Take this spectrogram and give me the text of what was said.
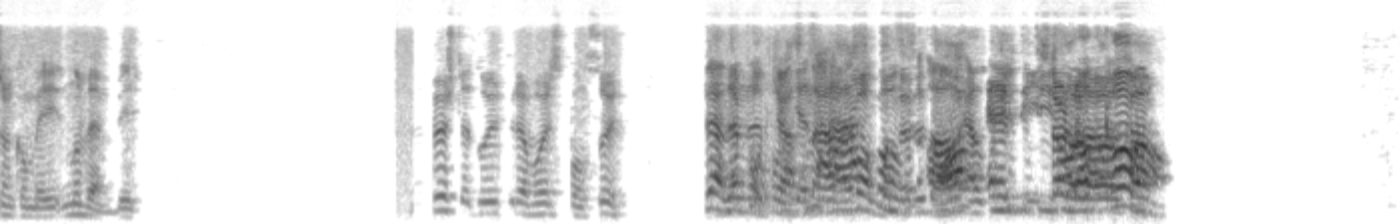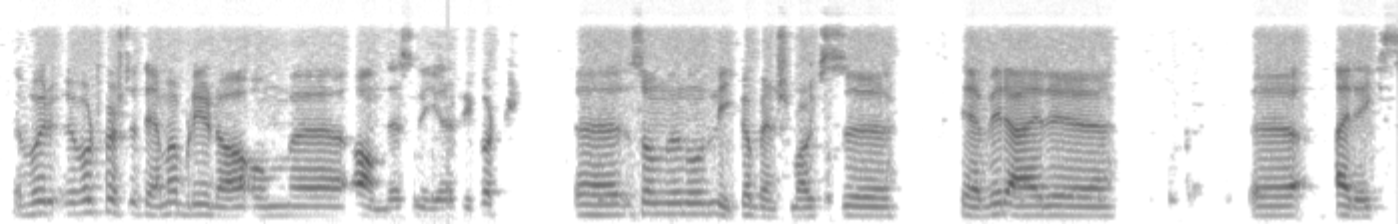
som kommer i november. Først et ord fra vår sponsor. Denne podkasten er sponset av av LTT-Star.com. Vårt første tema blir da om uh, AMDs nye grafikkort. Uh, som noen like benchmarks uh, hever, er uh, eh, RX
